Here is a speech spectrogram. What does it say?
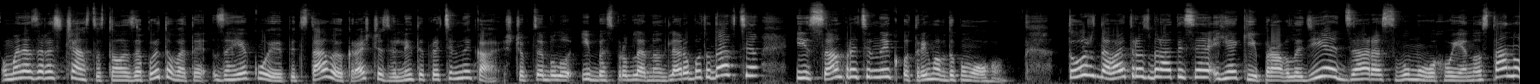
У мене зараз часто стали запитувати, за якою підставою краще звільнити працівника, щоб це було і безпроблемно для роботодавця, і сам працівник отримав допомогу. Тож давайте розбиратися, які правила діють зараз в умовах воєнного стану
